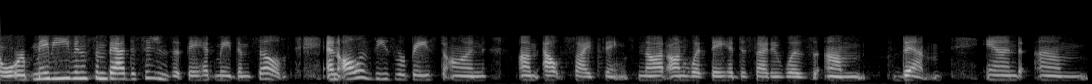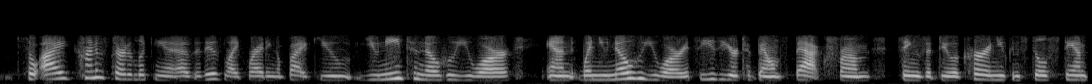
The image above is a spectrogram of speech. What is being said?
or maybe even some bad decisions that they had made themselves and all of these were based on um outside things not on what they had decided was um them. And um so I kind of started looking at it as it is like riding a bike. You you need to know who you are. And when you know who you are it's easier to bounce back from things that do occur and you can still stand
